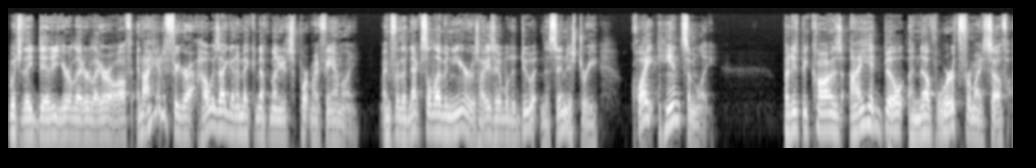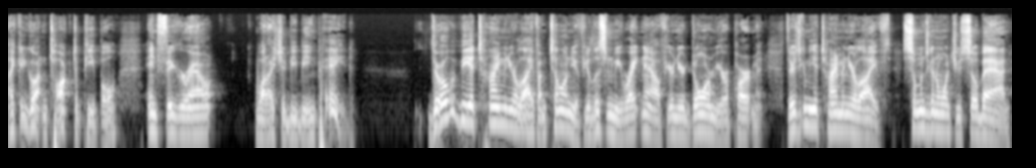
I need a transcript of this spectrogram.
which they did a year later, lay her off. And I had to figure out how was I going to make enough money to support my family. And for the next 11 years, I was able to do it in this industry quite handsomely. But it's because I had built enough worth for myself. I could go out and talk to people and figure out what I should be being paid. There will be a time in your life, I'm telling you, if you listen to me right now, if you're in your dorm, your apartment, there's going to be a time in your life, someone's going to want you so bad.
